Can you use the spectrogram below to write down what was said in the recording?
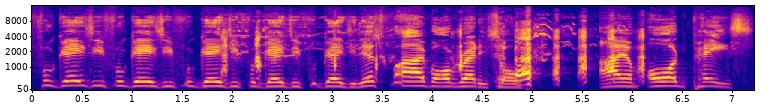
Fugazi, Fugazi, Fugazi, Fugazi, Fugazi. There's five already, so I am on pace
